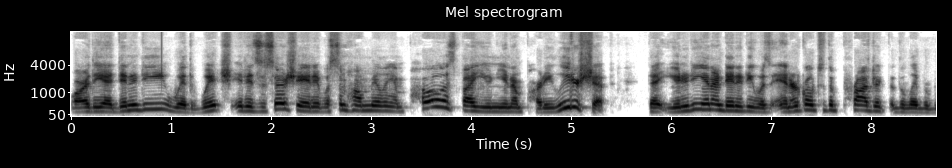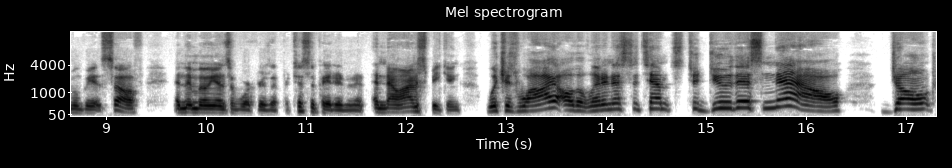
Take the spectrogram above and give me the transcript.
or the identity with which it is associated was somehow merely imposed by union and party leadership. That unity and identity was integral to the project of the labor movement itself and the millions of workers that participated in it. And now I'm speaking, which is why all the Leninist attempts to do this now don't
